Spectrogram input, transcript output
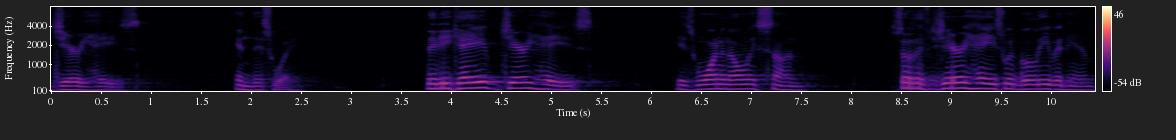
Jerry Hayes in this way that he gave Jerry Hayes his one and only son, so that if Jerry Hayes would believe in him,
